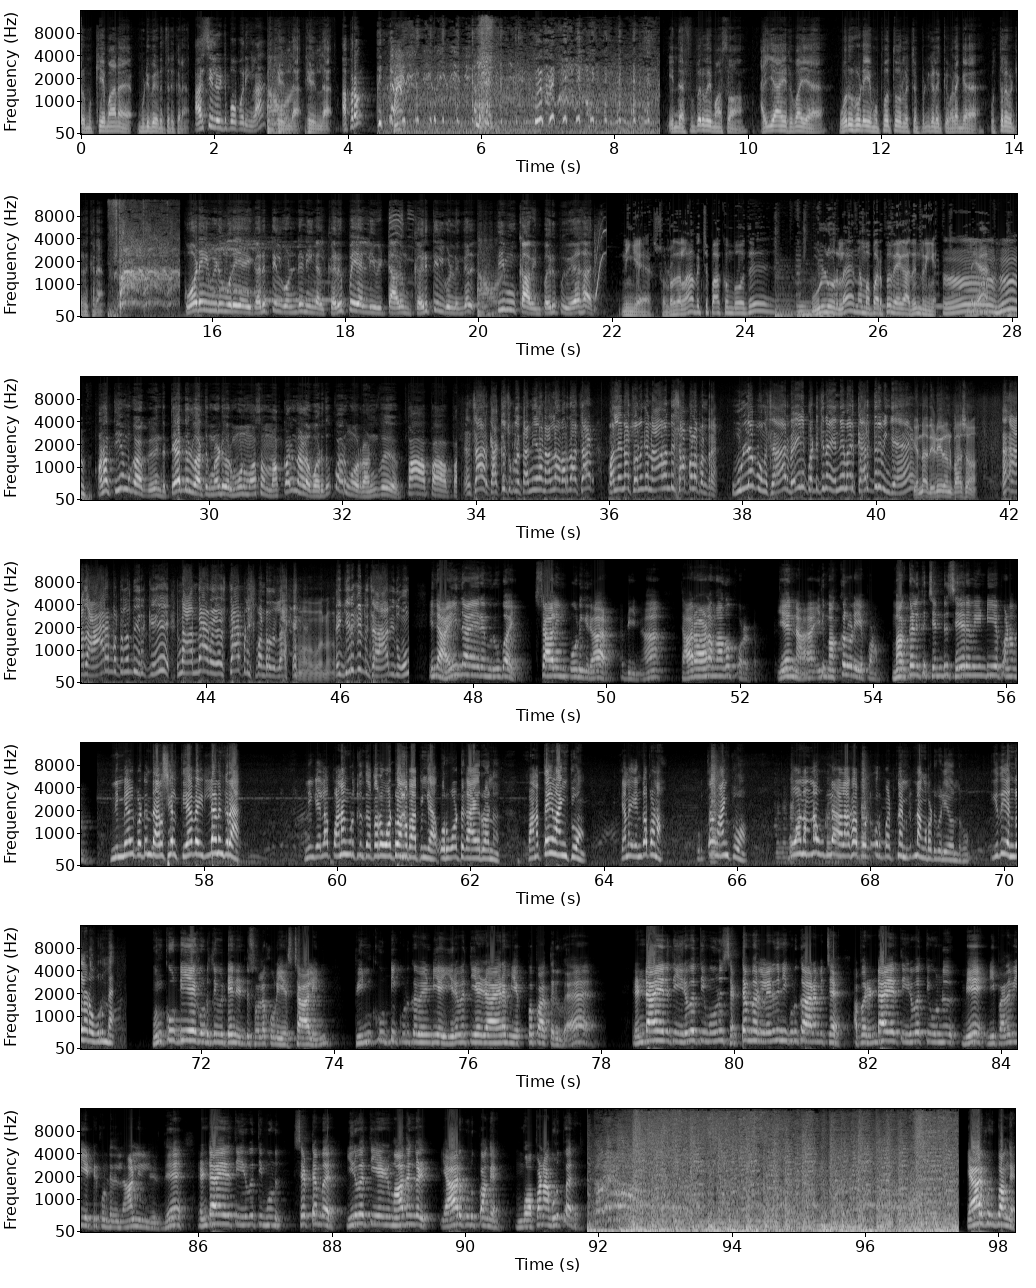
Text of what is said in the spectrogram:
ஒரு முக்கியமான முடிவு எடுத்திருக்கிறேன். அரசியல் விட்டு போக போறீங்களா? இல்ல இல்ல. அப்புறம்? இந்த பிப்ரவரி மாசம் ஐயாயிரம் ரூபாய ஒரு கோடியே முப்பத்தோரு லட்சம் பெண்களுக்கு வழங்க உத்தரவிட்டிருக்கிறேன். கோடை விடுமுறையை கருத்தில் கொண்டு நீங்கள் கருப்பை அள்ளி விட்டாலும் கருத்தில் கொள்ளுங்கள். திமுகவின் பருப்பு வேகாது. நீங்க சொல்றதெல்லாம் வச்சு பார்க்கும்போது உள்ளூர்ல நம்ம பருப்பு வேகாதுன்றீங்க. இல்லையா? ஆனா திமுகவுக்கு இந்த தேர்தல் வரதுக்கு முன்னாடி ஒரு மூணு மாசம் மக்கள் மேல வருது பாருங்க ஒரு அன்பு. பா பா பா. சார் கக்குச்சுக்குள்ள தண்ணி எல்லாம் நல்லா வருதா சார்? வரலன்னா சொல்லுங்க நான் வந்து சப்பளை பண்றேன். உள்ள போங்க சார். வெயில் பட்டுச்சுன்னா என்ன மாதிரி கருத்துருவீங்க? என்ன திடீர்னு பாசம்? அது ஆரம்பத்துல இருந்து இருக்கு. நான் தான் அதை எஸ்டாப்ளிஷ் பண்றது இல்ல. இருக்கட்டும் சார். இது இந்த ஐந்தாயிரம் ரூபாய் ஸ்டாலின் போடுகிறார் அப்படின்னா தாராளமாக போடட்டும் ஏன்னா இது மக்களுடைய பணம். மக்களுக்கு சென்று சேர வேண்டிய பணம். இனிமேல் பட்டு இந்த அரசியல் தேவை இல்லைனுங்கிற நீங்கள் எல்லாம் பணம் கொடுத்து தர ஓட்டு வாங்க பார்ப்பீங்க ஒரு ஓட்டுக்கு ஆயிரம் ரூபான்னு பணத்தையும் வாங்கிக்குவோம். ஏன்னா எங்கே பணம்? கொடுத்தா வாங்கிக்குவோம். போனோம்னா உள்ள அழகாக போட்டு ஒரு பட்டு நம்பிக்கிட்டு நாங்கள் பாட்டுக்கு வெளியே வந்துடுவோம் இது எங்களோட உரிமை. முன்கூட்டியே கொடுத்து விட்டேன் என்று சொல்லக்கூடிய ஸ்டாலின் பின்கூட்டி கொடுக்க வேண்டிய இருபத்தி ஏழாயிரம் எப்பப்பா தருவ ரெண்டாயிரத்தி இருபத்தி மூணு செப்டம்பர்லேருந்து நீ கொடுக்க ஆரம்பித்த அப்போ ரெண்டாயிரத்தி இருபத்தி ஒன்று மே நீ பதவி ஏற்றுக்கொண்டது நாளிலிருந்து ரெண்டாயிரத்தி இருபத்தி மூணு செப்டம்பர் இருபத்தி ஏழு மாதங்கள் யார் கொடுப்பாங்க? உங்கள் அப்பனா கொடுப்பாரு. யார் கொடுப்பாங்க?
